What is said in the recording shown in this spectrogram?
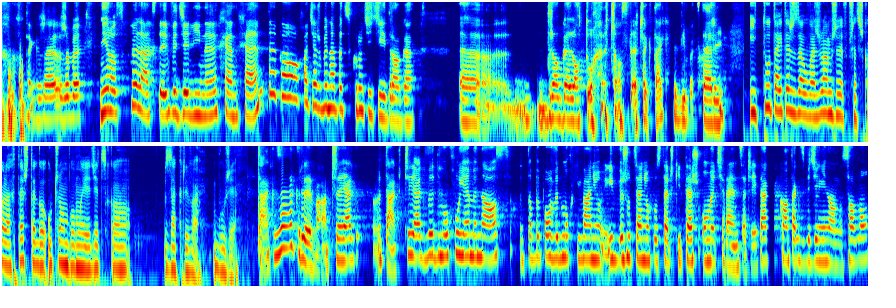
Także, żeby nie rozpylać tej wydzieliny hen-hen, tylko chociażby nawet skrócić jej drogę, e, drogę lotu cząsteczek, tak, czyli bakterii. I tutaj też zauważyłam, że w przedszkolach też tego uczą, bo moje dziecko zakrywa buzię. Tak, zakrywa. Czy jak, tak, czy jak wydmuchujemy nos, to by po wydmuchiwaniu i wyrzuceniu chusteczki też umyć ręce, czyli tak, kontakt z wydzieliną nosową,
